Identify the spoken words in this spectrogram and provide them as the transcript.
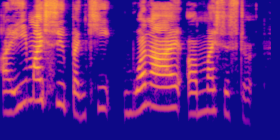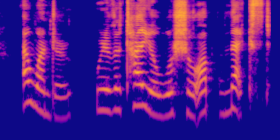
I eat my soup and keep one eye on my sister. I wonder where the tiger will show up next.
